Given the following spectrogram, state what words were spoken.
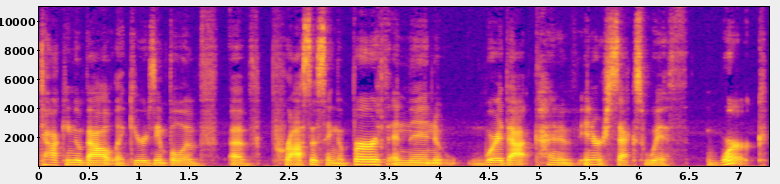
talking about like your example of of processing a birth, and then where that kind of intersects with work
